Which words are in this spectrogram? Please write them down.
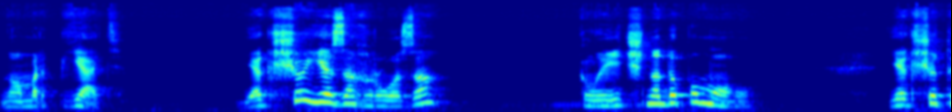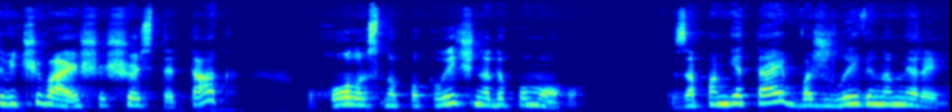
номер 5. Якщо є загроза, клич на допомогу. Якщо ти відчуваєш, що щось не так, голосно поклич на допомогу. Запам'ятай важливі номери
